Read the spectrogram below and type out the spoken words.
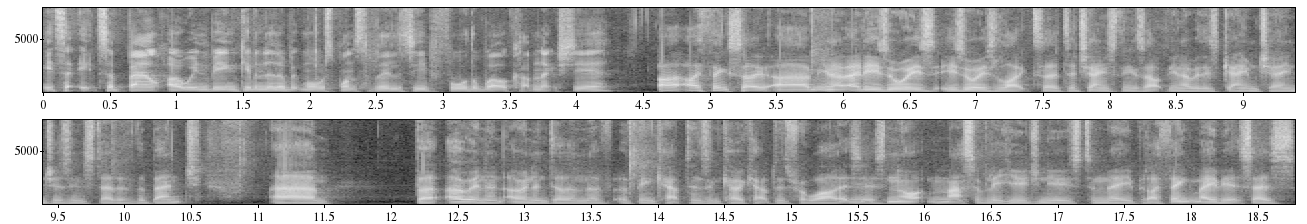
it's it's about Owen being given a little bit more responsibility before the World Cup next year? I, I think so. Um, you know, Eddie's always he's always liked to, to change things up. You know, with his game changers instead of the bench. Um, but Owen and Owen and Dylan have, have been captains and co-captains for a while. It's, it's not massively huge news to me, but I think maybe it says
